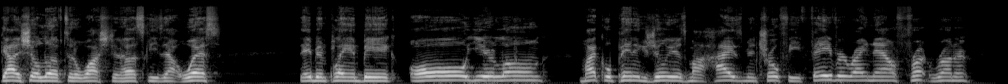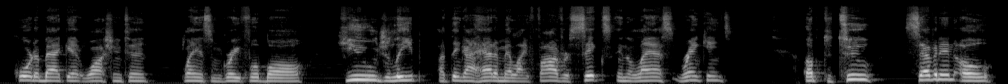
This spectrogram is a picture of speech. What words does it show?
got to show love to the Washington Huskies out west. They've been playing big all year long. Michael Penix Jr. is my Heisman Trophy favorite right now, front runner, quarterback at Washington, playing some great football. Huge leap. I think I had him at like five or six in the last rankings, up to two, seven and oh.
